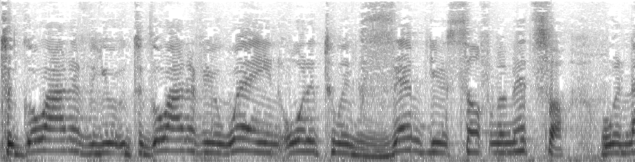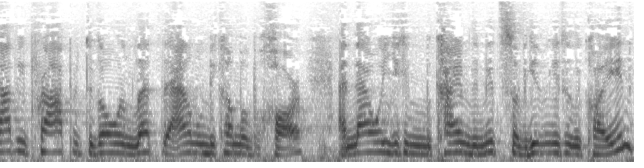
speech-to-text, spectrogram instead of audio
to go out of your to go out of your way in order to exempt yourself from a mitzvah. It would not be proper to go and let the animal become a bukhar, and that way you can kind of the mitzvah of giving it to the kohen,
